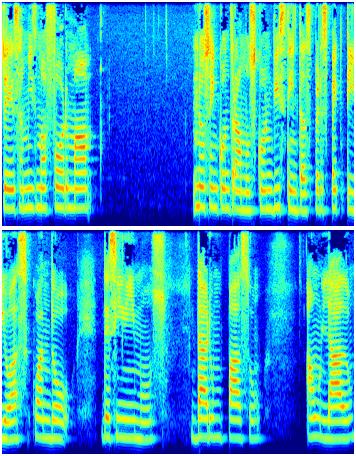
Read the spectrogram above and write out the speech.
De esa misma forma, nos encontramos con distintas perspectivas cuando decidimos dar un paso a un lado,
